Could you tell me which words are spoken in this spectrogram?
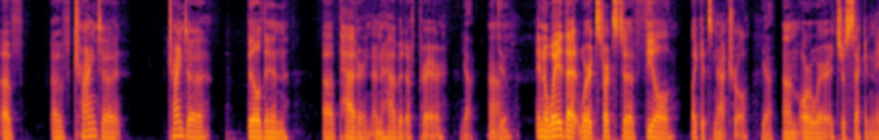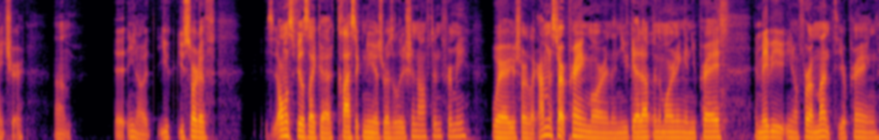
of of trying to trying to build in a pattern and a habit of prayer Yeah, me too. um, in a way that where it starts to feel like it's natural, Yeah, um, or where it's just second nature. Um, it, you know, you you sort of it almost feels like a classic New Year's resolution often for me, where you're sort of like I'm going to start praying more, and then you get up in the morning and you pray, and maybe you know for a month you're praying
